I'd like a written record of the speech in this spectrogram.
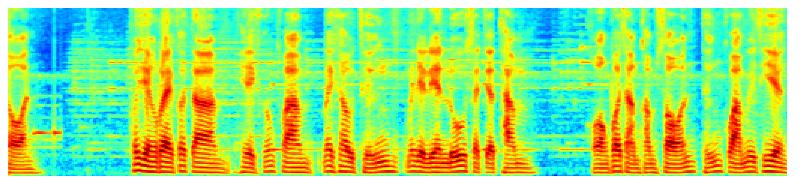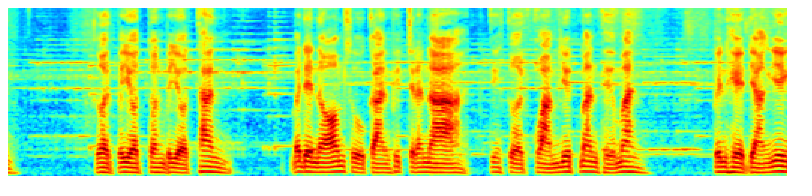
นอน เพราะอย่างไรก็ตามเหตุของความไม่เข้าถึงไม่ได้เรียนรู้สัจธรรม ของพระธรรมคำสอนถึงความไม่เที่ยง เกิดประโยชน์ตนประโยชน์ท่าน ไม่ได้น้อมสู่การพิจารณาจึงเกิดความยึดมั่นถือมั่น เป็นเหตุอย่างยิ่ง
